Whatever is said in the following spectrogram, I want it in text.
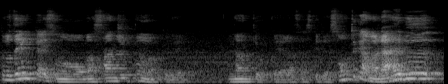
でも前回その、まあ、30分枠で何曲かやらさせていただいてその時はまあライブ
